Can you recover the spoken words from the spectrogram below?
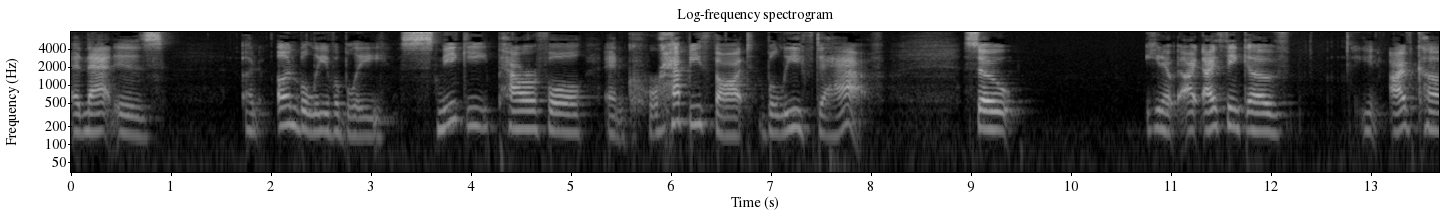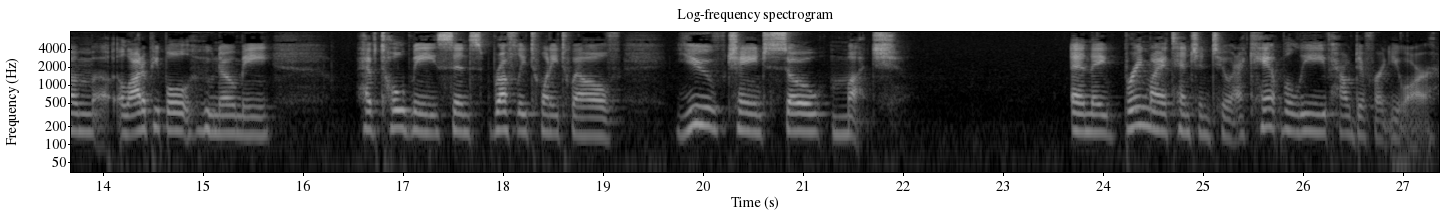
And that is an unbelievably sneaky, powerful, and crappy thought belief to have. So, you know, I, I think of, you know, I've come, a lot of people who know me have told me since roughly 2012, you've changed so much and they bring my attention to it. I can't believe how different you are.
